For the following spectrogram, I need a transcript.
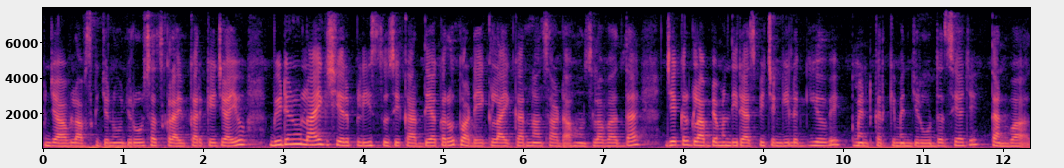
ਪੰਜਾਬ ਲਵਸ ਕਿਚਨ ਨੂੰ ਜ਼ਰੂਰ ਸਬਸਕ੍ਰਾਈਬ ਕਰਕੇ ਜਾਇਓ। ਵੀਡੀਓ ਨੂੰ ਲਾਈਕ, ਸ਼ੇਅਰ ਪਲੀਜ਼ ਤੁਸੀਂ ਕਰ ਦਿਆ ਕਰੋ। ਤੁਹਾਡੇ ਇੱਕ ਲਾਈਕ ਕਰਨ ਨਾਲ ਸਾਡਾ ਹੌਸਲਾ ਵੱਧਦਾ ਹੈ। ਜੇਕਰ ਗੁਲਾਬ ਜਾਮਨ ਦੀ ਰੈਸਪੀ ਚੰਗੀ ਲੱਗੀ ਹੋਵੇ, ਕਮੈਂਟ ਕਰਕੇ ਮੈਨੂੰ ਜ਼ਰੂਰ ਦੱਸਿਆ ਜੇ। ਧੰਨਵਾਦ।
